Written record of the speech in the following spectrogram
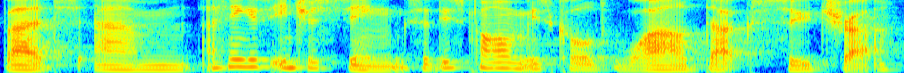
but um, I think it's interesting. So this poem is called Wild Duck Sutra.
